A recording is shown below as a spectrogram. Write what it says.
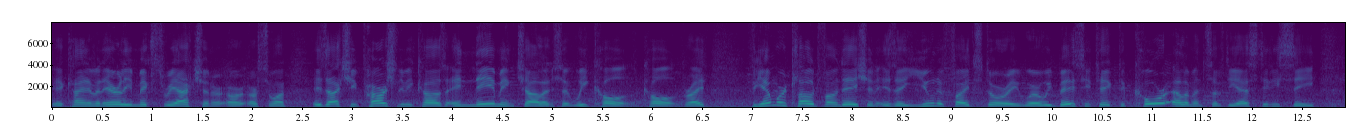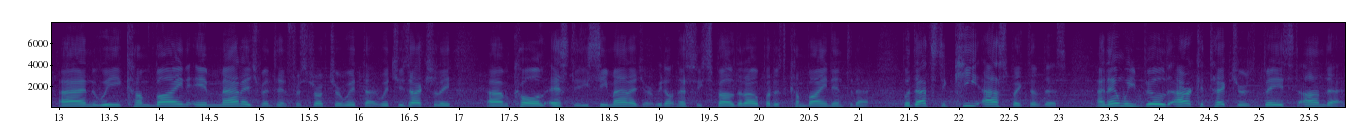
a kind of an early mixed reaction or, or, or so on is actually partially because a naming challenge that we called, called, right? VMware Cloud Foundation is a unified story where we basically take the core elements of the SDDC and we combine a management infrastructure with that, which is actually um, called SDDC Manager. We don't necessarily spell it out, but it's combined into that. But that's the key aspect of this. And then we build architectures based on that.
